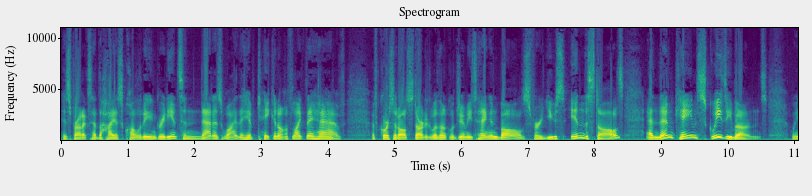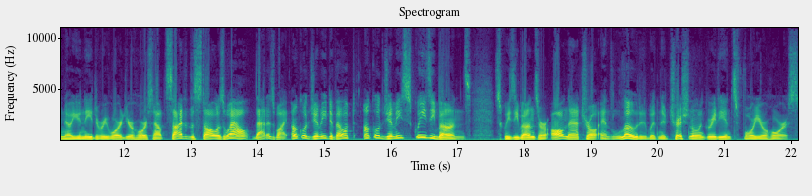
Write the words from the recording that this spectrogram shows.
His products have the highest quality ingredients, and that is why they have taken off like they have. Of course, it all started with Uncle Jimmy's hanging balls for use in the stalls, and then came squeezy buns. We know you need to reward your horse outside of the stall as well. That is why Uncle Jimmy developed Uncle Jimmy's squeezy buns. Squeezy buns are all natural and loaded with nutritional ingredients for your horse.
